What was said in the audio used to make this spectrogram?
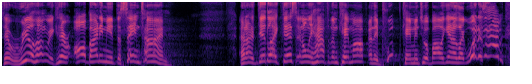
They were real hungry because they were all biting me at the same time. And I did like this, and only half of them came off, and they poof, came into a ball again. I was like, what is happening?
